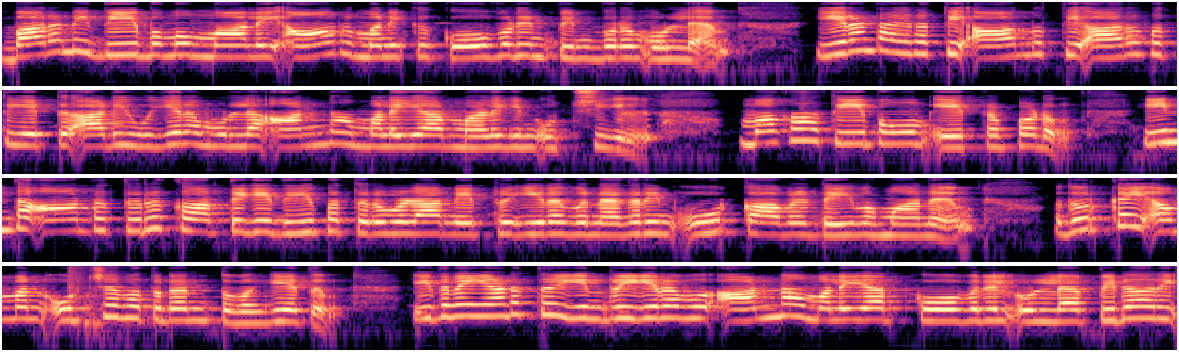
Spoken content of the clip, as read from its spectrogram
பரணி தீபமும் மாலை ஆறு மணிக்கு கோவிலின் பின்புறம் உள்ள இரண்டாயிரத்தி அறுநூத்தி அறுபத்தி எட்டு அடி உயரமுள்ள அண்ணாமலையார் மலையின் உச்சியில் மகா தீபமும் ஏற்றப்படும். இந்த ஆண்டு திருக்கார்த்திகை தீப திருவிழா நேற்று இரவு நகரின் ஊர்காவல் தெய்வமான துர்க்கை அம்மன் உற்சவத்துடன் துவங்கியது. இதனையடுத்து இன்று இரவு அண்ணாமலையார் கோவிலில் உள்ள பிடாரி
